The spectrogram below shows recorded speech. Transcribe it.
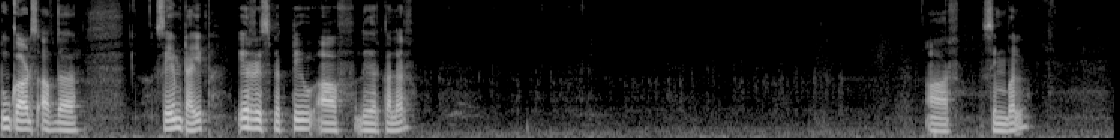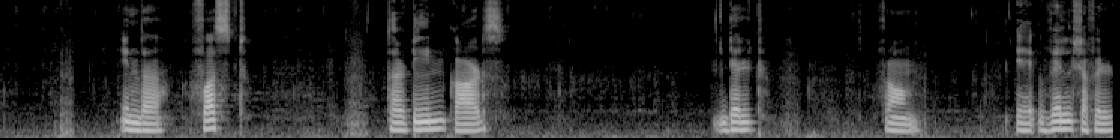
Two cards of the same type irrespective of their color or symbol in the first 13 cards dealt from a well shuffled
